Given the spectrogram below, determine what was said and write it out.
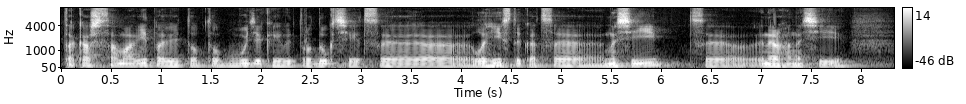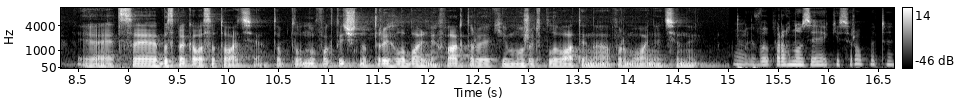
Така ж сама відповідь. Тобто, будь-який вид продукції це логістика, це носії, це енергоносії, е, це безпекова ситуація. Тобто, ну фактично три глобальних фактори, які можуть впливати на формування ціни. Ви прогнози якісь робите?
